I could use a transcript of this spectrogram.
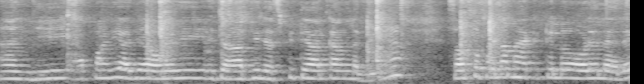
ਹਾਂਜੀ, ਆਪਾਂ ਜੀ ਅੱਜ ਔਲੇ ਦੀ ਅਚਾਰ ਦੀ ਰੈਸਪੀ ਤਿਆਰ ਕਰਨ ਲੱਗੇ ਹਾਂ। ਸਭ ਤੋਂ ਪਹਿਲਾਂ ਮੈਂ 1 ਕਿਲੋ ਔਲੇ ਲੈ ਲਏ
